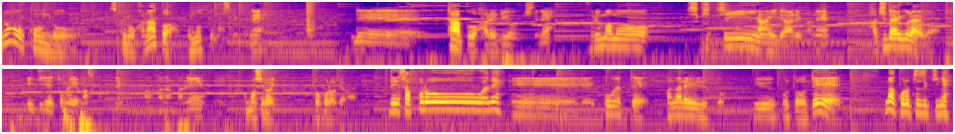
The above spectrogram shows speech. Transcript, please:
のコンロを作ろうかなとは思ってますけどね。で、タープを張れるようにしてね、車も敷地内であればね、8台ぐらいは平気で止めれますからね。なかなかね、面白いところではありで、札幌はね、えー、こうやって離れるということで、まあこの続きね、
